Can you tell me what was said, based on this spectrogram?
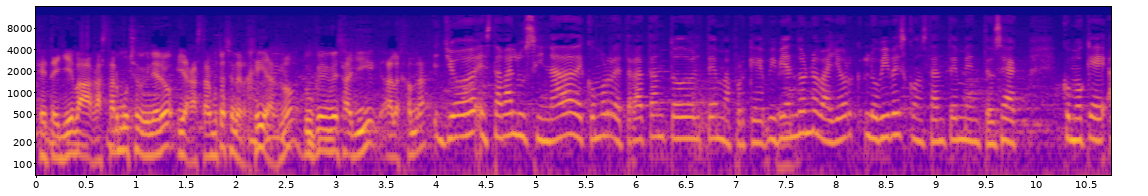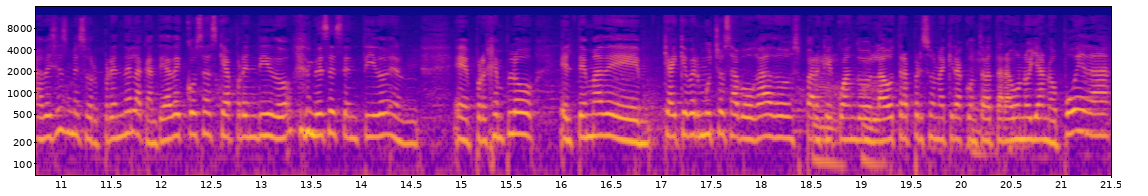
que te lleva a gastar mucho dinero y a gastar muchas energías, ¿no? Tú que vives allí, Alejandra. Yo estaba alucinada de cómo retratan todo el tema, porque viviendo en Nueva York lo vives constantemente. O sea, como que a veces me sorprende la cantidad de cosas que he aprendido en ese sentido. En, eh, por ejemplo, el tema de que hay que ver muchos abogados para que cuando la otra persona quiera contratar a uno ya no pueda,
